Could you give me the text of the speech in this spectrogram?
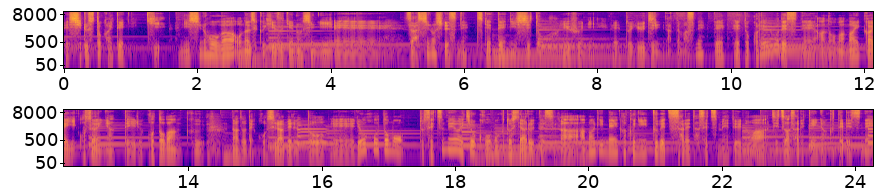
えー記すと書いて日記。日誌の方が同じく日付の日に、えー雑誌の誌ですね、つけて日誌というふうに、えっという字になってますね。で、えっとこれをですね、あの、まあ、毎回お世話になっているコトバンクなどでこう調べると、えー両方ともと説明は一応項目としてあるんですが、あまり明確に区別された説明というのは実はされていなくてですね、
